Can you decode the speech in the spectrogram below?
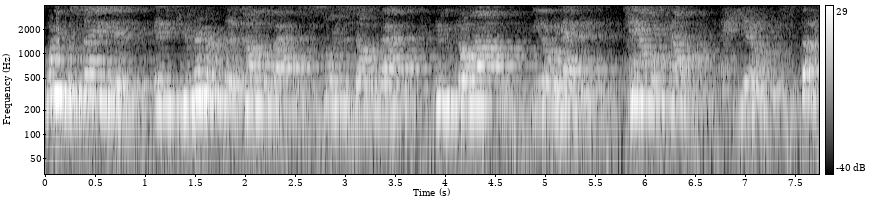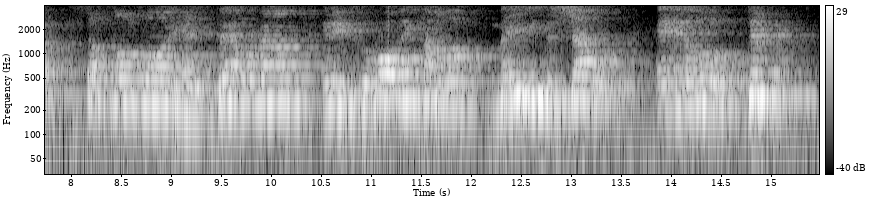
what he was saying is, is you remember that John the Baptist, the stories of John the Baptist, he would go out and, you know, he had this camels kind of, you know, stuff, stuff clothes on, he had his bell around, and into the world he kind of looked maybe disheveled and, and a little different.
